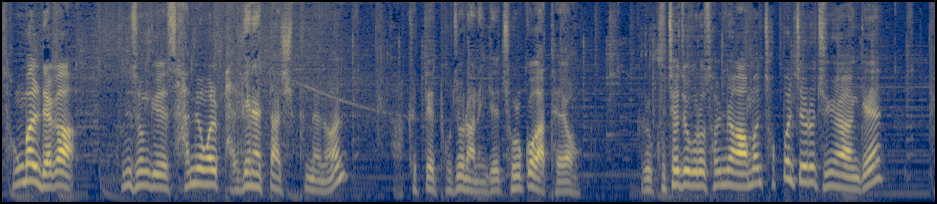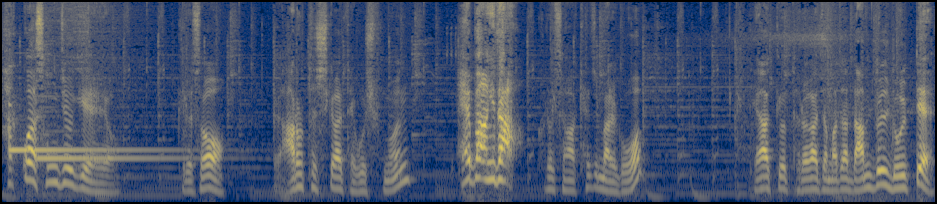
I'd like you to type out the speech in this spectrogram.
정말 내가 군성교의 사명을 발견했다 싶으면은 아, 그때 도전하는 게 좋을 것 같아요. 그리고 구체적으로 설명하면 첫 번째로 중요한 게 학과 성적이에요. 그래서 ROTC가 되고 싶으면 해방이다! 그렇게 생각하지 말고 대학교 들어가자마자 남들 놀 때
